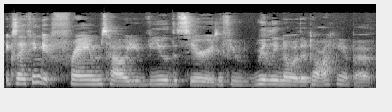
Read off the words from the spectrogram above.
because I think it frames how you view the series if you really know what they're talking about.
